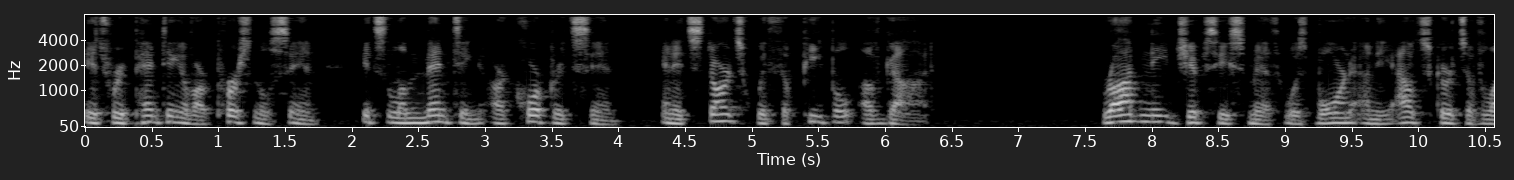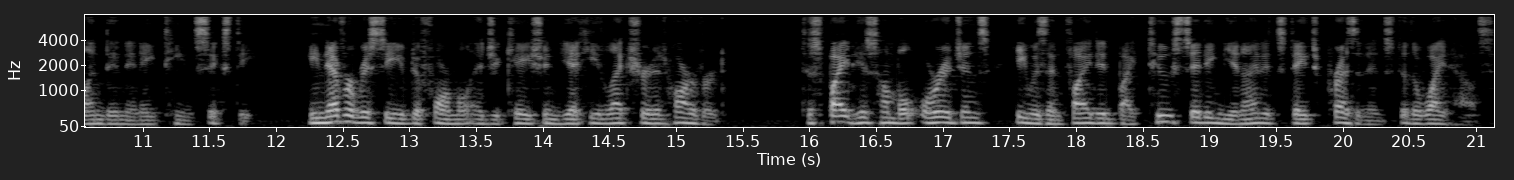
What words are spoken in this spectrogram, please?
It's repenting of our personal sin, it's lamenting our corporate sin, and it starts with the people of God. Rodney Gypsy Smith was born on the outskirts of London in 1860. He never received a formal education, yet he lectured at Harvard. Despite his humble origins, he was invited by two sitting United States presidents to the White House.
